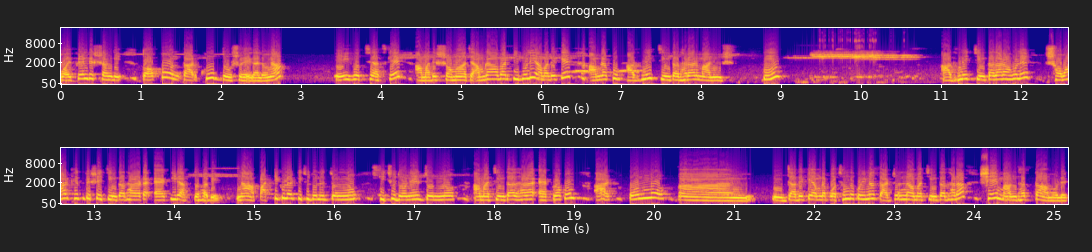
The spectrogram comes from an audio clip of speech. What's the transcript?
বয়ফ্রেন্ডের সঙ্গে, তখন তার খুব দোষ হয়ে গেল না? এই হচ্ছে আজকে আমাদের সমাজ। আমরা আবার কি বলি? আমাদেরকে, আমরা খুব আধুনিক চিন্তাধারার মানুষ। হুম? আধুনিক চিন্তাধারা হলে সবার ক্ষেত্রে সেই চিন্তাধারাটা একই রাখতে হবে। না পার্টিকুলার কিছু জনের জন্য, কিছু জনের জন্য আমার চিন্তাধারা একরকম আর অন্য যাদেরকে আমরা পছন্দ করি না, তার জন্য আমার চিন্তাধারা সেই মানধাত্তা আমলের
